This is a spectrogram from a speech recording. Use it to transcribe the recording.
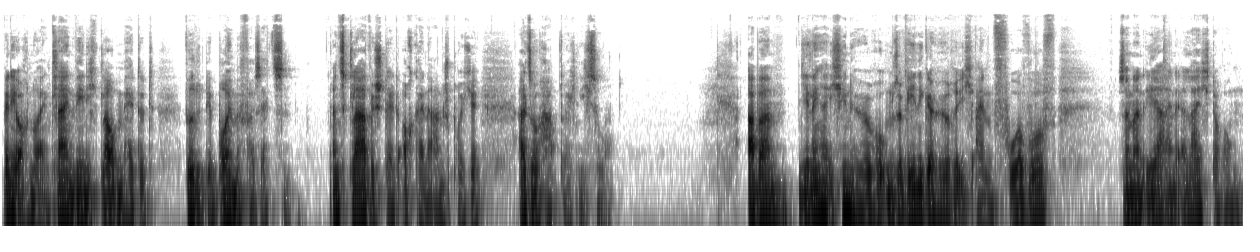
Wenn ihr auch nur ein klein wenig Glauben hättet, würdet ihr Bäume versetzen. Ein Sklave stellt auch keine Ansprüche, also habt euch nicht so. Aber je länger ich hinhöre, umso weniger höre ich einen Vorwurf, sondern eher eine Erleichterung.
